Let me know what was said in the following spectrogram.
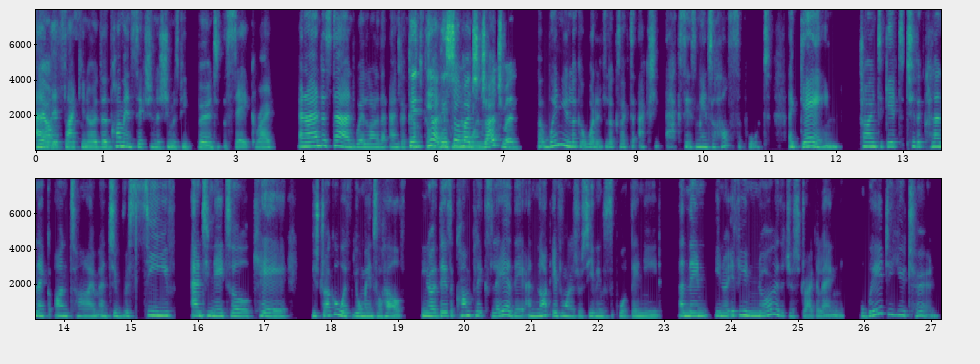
And yeah. it's like, you know, the comment section is she must be burnt at the stake, right? And I understand where a lot of that anger comes from. Yeah, there's so no much one, judgment. But when you look at what it looks like to actually access mental health support, again, trying to get to the clinic on time and to receive antenatal care, you struggle with your mental health. You know, there's a complex layer there, and not everyone is receiving the support they need. And then, you know, if you know that you're struggling, where do you turn?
